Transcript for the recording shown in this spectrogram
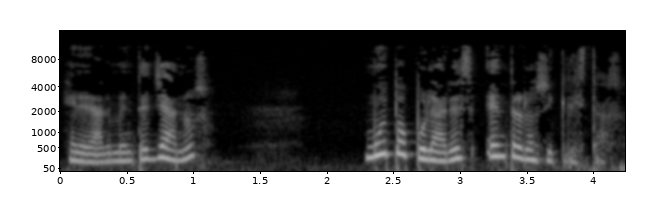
generalmente llanos, muy populares entre los ciclistas.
